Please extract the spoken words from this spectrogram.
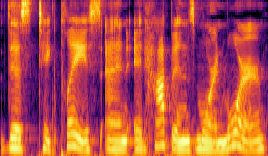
this take place and it happens more and more,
